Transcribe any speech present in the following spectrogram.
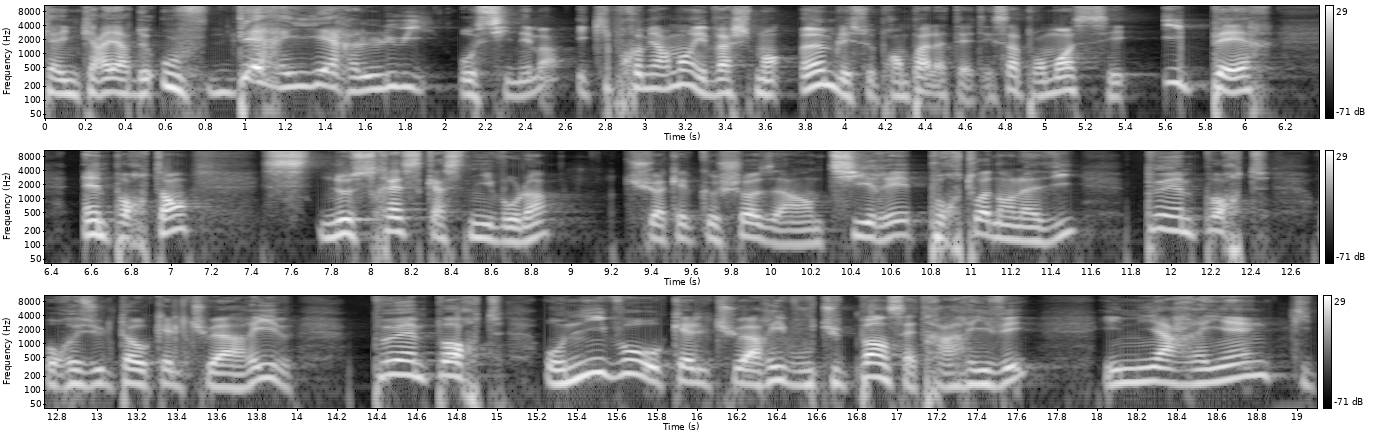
a une carrière de ouf derrière lui au cinéma et qui premièrement est vachement humble et se prend pas la tête. Et ça pour moi c'est hyper important, ne serait-ce qu'à ce niveau-là tu as quelque chose à en tirer pour toi dans la vie, peu importe au résultat auquel tu arrives, peu importe au niveau auquel tu arrives ou tu penses être arrivé, il n'y a rien qui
